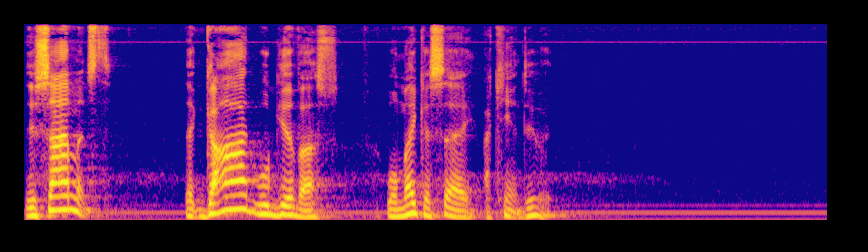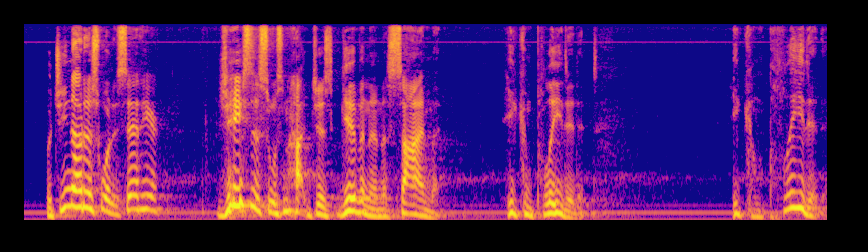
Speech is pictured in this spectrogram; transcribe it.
The assignments that God will give us will make us say, I can't do it. But you notice what it said here? Jesus was not just given an assignment, he completed it. He completed it.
